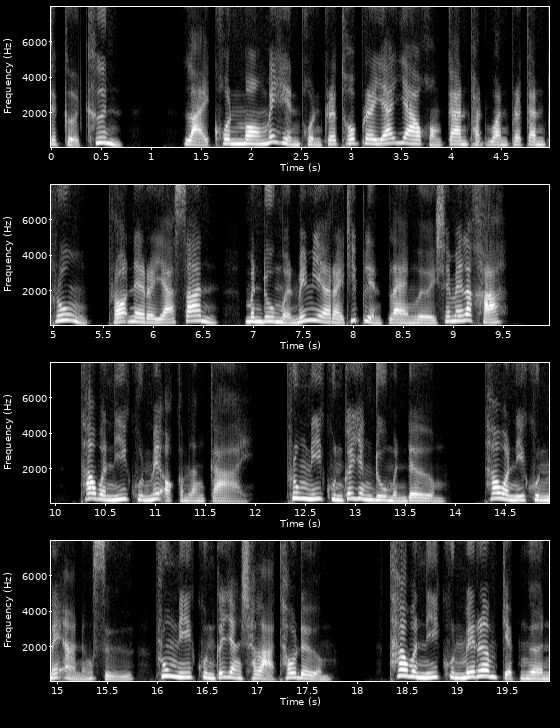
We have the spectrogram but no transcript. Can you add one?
จะเกิดขึ้น หลายคนมองไม่เห็นผลกระทบระยะยาวของการผัดวันประกันพรุ่ง เพราะในระยะสั้น มันดูเหมือนไม่มีอะไรที่เปลี่ยนแปลงเลยใช่ไหมล่ะคะถ้าวันนี้คุณไม่ออกกำลังกาย พรุ่งนี้คุณก็ยังดูเหมือนเดิม ถ้าวันนี้คุณไม่อ่านหนังสือ พรุ่งนี้คุณก็ยังฉลาดเท่าเดิม ถ้าวันนี้คุณไม่เริ่มเก็บเงิน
